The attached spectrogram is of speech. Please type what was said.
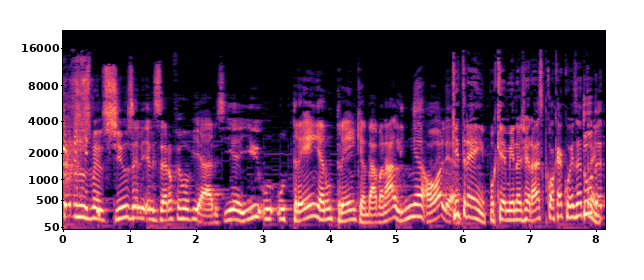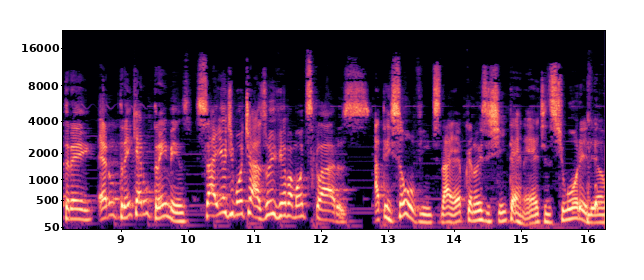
Todos os meus tios, ele- eles eram ferroviários. E aí, o, o trem era um trem que andava na linha, olha... que trem? Porque Minas Gerais, qualquer coisa é Tudo trem. é trem. Era um trem que era um trem mesmo. Saía de Monte Azul e vinha pra Montes Claros. Atenção, ouvintes. Na época não existia internet, existia um orelhão.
